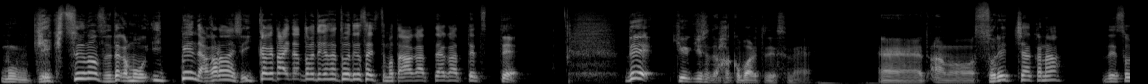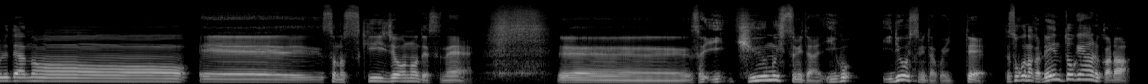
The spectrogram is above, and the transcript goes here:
もう激痛なんですねだからもういっぺんで上がらないですよ。一回痛い止めてください止めてくださいっつってまた上がって上がってっつって。で救急車で運ばれてですねえー、あのストレッチャーかな。でそれであのー、えー、そのスキー場のですねえー、それ救務室みたいな医医療室みたいなとこ行ってでそこなんかレントゲンあるから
